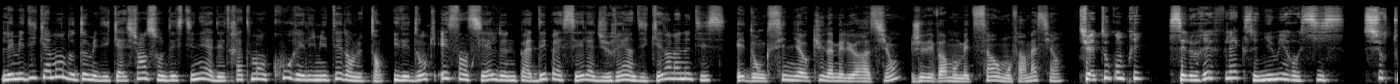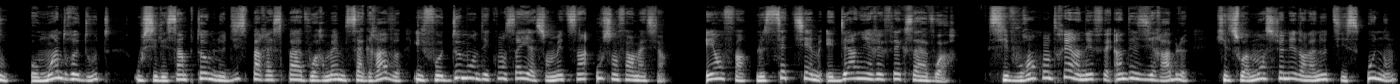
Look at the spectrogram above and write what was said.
Les médicaments d'automédication sont destinés à des traitements courts et limités dans le temps. Il est donc essentiel de ne pas dépasser la durée indiquée dans la notice. Et donc, s'il n'y a aucune amélioration, je vais voir mon médecin ou mon pharmacien. Tu as tout compris. C'est le réflexe numéro 6. Surtout, au moindre doute, ou si les symptômes ne disparaissent pas, voire même s'aggravent, il faut demander conseil à son médecin ou son pharmacien. Et enfin, le septième et dernier réflexe à avoir. Si vous rencontrez un effet indésirable, qu'il soit mentionné dans la notice ou non,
